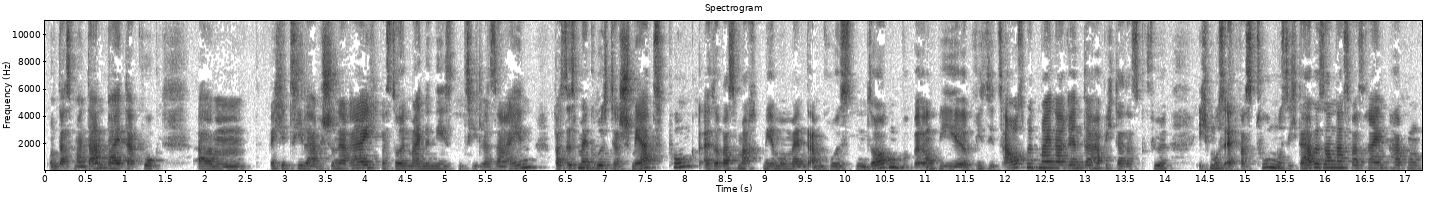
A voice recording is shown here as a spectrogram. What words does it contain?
und dass man dann weiter guckt, ähm, welche Ziele habe ich schon erreicht, was sollen meine nächsten Ziele sein, was ist mein größter Schmerzpunkt, also was macht mir im Moment am größten Sorgen, irgendwie, wie sieht's aus mit meiner Rente, habe ich da das Gefühl, ich muss etwas tun, muss ich da besonders was reinpacken?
